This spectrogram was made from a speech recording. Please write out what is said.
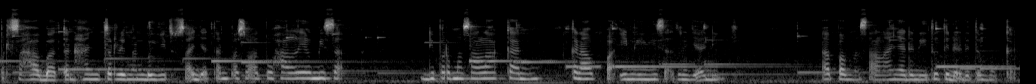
persahabatan hancur dengan begitu saja tanpa suatu hal yang bisa dipermasalahkan kenapa ini bisa terjadi? Apa masalahnya dan itu tidak ditemukan?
